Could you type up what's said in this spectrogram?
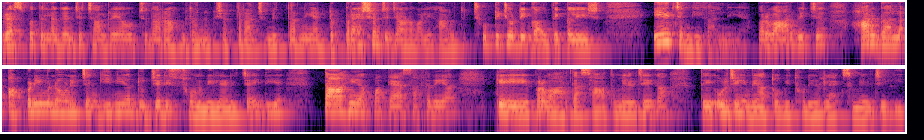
ਬ੍ਰਹਸਪਤ ਲਗਨ ਚ ਚੱਲ ਰਿਹਾ ਉੱਚ ਦਾ ਰਾਹੂ ਦਾ ਨਕਸ਼ਤਰ, ਅੱਜ ਮਿੱਤਰ ਨਹੀਂ ਹੈ ਡਿਪਰੈਸ਼ਨ ਚ ਜਾਣ ਵਾਲੀ ਹਾਲਤ ਛੋਟੀ ਛੋਟੀ ਗੱਲ ਤੇ ਕਲੇਸ਼ ਇਹ ਚੰਗੀ ਗੱਲ ਨਹੀਂ ਹੈ। ਪਰਿਵਾਰ ਵਿੱਚ ਹਰ ਗੱਲ ਆਪਣੀ ਮਨਾਉਣੀ ਚੰਗੀ ਨਹੀਂ ਹੈ, ਦੂਜੇ ਦੀ ਸੁਣ ਵੀ ਲੈਣੀ ਚਾਹੀਦੀ ਹੈ। ਤਾਂ ਹੀ ਆਪਾਂ ਕਹਿ ਸਕਦੇ ਆ ਕਿ ਪਰਿਵਾਰ ਦਾ ਸਾਥ ਮਿਲ ਜੇਗਾ ਤੇ ਉਲਝੇਵਿਆਂ ਤੋਂ ਵੀ ਥੋੜੀ ਰਿਲੈਕਸ ਮਿਲ ਜੇਗੀ।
